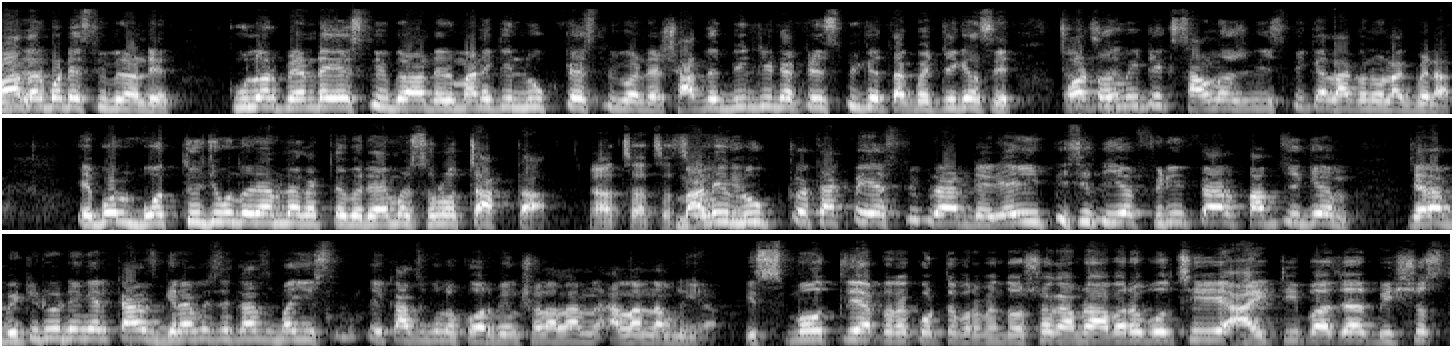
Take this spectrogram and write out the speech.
মাদারবোর্ড এসপি ব্র্যান্ডের কুলার ব্র্যান্ডে এসপি ব্র্যান্ডের মানে কি লুকটা এসপি ব্র্যান্ডের সাথে বিল্ডিং একটা স্পিকার থাকবে ঠিক আছে? আচ্ছা। অটোমেটিক সাউন্ড আসবে স্পিকার লাগানো লাগবে না। এবং বত্রিশ জীবন র্যাম লাগাতে হবে র্যামের ষোলো চারটা। আচ্ছা আচ্ছা আচ্ছা, মানে লুকটা থাকবে এসপি ব্র্যান্ডের এই পিসি দিয়ে ফ্রি ফায়ার পাবজি গেম যারা বিটি রেডিং এর কাজ গ্রাফিক্সের কাজ বা এই কাজগুলো করবে ইনশাআল্লাহ আল্লাহ নাম লইয়া স্মুথলি আপনারা করতে পারবেন। দর্শক আমরা আবারও বলছি আইটি বাজার বিশ্বস্ত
